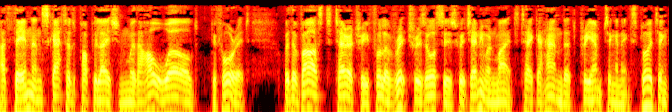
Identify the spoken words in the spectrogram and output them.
A thin and scattered population with a whole world before it with a vast territory full of rich resources which anyone might take a hand at preempting and exploiting,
